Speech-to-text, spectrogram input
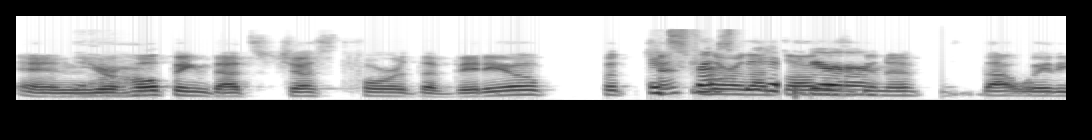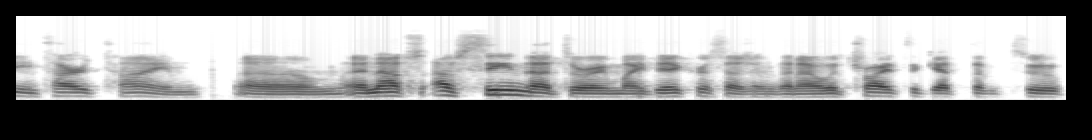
and yeah. you're hoping that's just for the video but chances are that dog is gonna that way the entire time. Um, and I've I've seen that during my daycare sessions, and I would try to get them to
